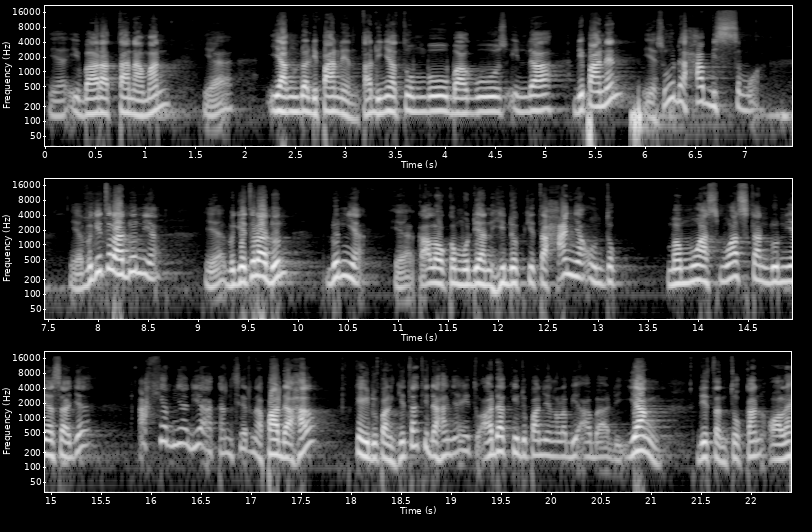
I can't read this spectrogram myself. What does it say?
ya ibarat tanaman ya yang sudah dipanen. Tadinya tumbuh bagus, indah, dipanen ya sudah habis semua. Ya begitulah dunia. Ya begitulah dun dunia Ya, kalau kemudian hidup kita hanya untuk memuas-muaskan dunia saja, akhirnya dia akan sirna. Padahal kehidupan kita tidak hanya itu, ada kehidupan yang lebih abadi yang ditentukan oleh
